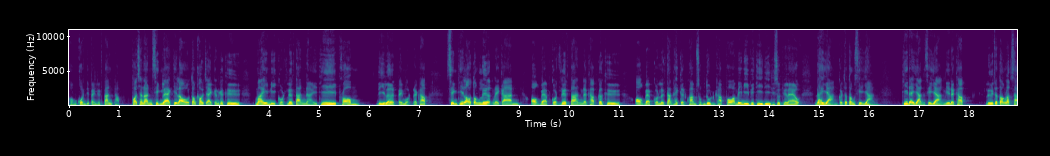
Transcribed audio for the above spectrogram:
ของคนที่ไปเลือกตั้งครับเพราะฉะนั้นสิ่งแรกที่เราต้องเข้าใจกันก็คือ ไม่มีกฎเลือกตั้งไหนที่พร้อมดีเลิศไปหมดนะครับ สิ่งที่เราต้องเลือกในการออกแบบกฎเลือกตั้งนะครับก็คือ ออกแบบกฎเลือกตั้งให้เกิดความสมดุลครับเพราะว่าไม่มีวิธีดีที่สุดอยู่แล้ว ได้อย่างก็จะต้องเสียอย่าง ที่ได้อย่างเสียอย่างนี้นะครับหรือจะต้องรักษา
